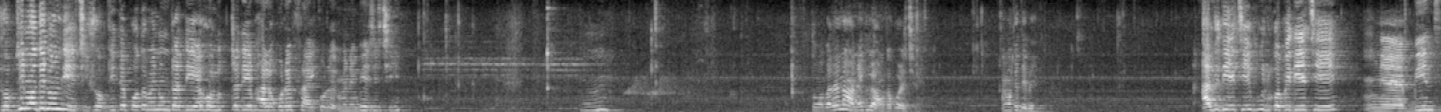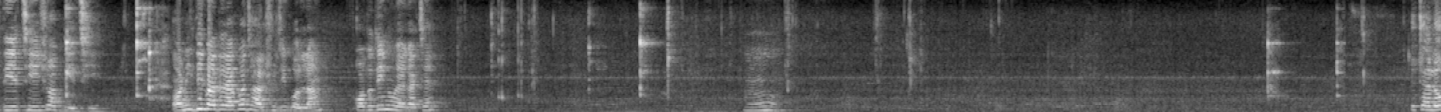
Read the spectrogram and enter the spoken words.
সবজির মধ্যে নুন দিয়েছি। সবজিতে প্রথমে নুনটা দিয়ে হলুদটা দিয়ে ভালো করে ফ্রাই করে মানে ভেজেছি। হুম তোমার বাদে না অনেক লঙ্কা পড়েছে। আমাকে দেবে। আলু দিয়েছি ফুলকপি দিয়েছি বিনস দিয়েছি সব দিয়েছি। অনেক দিন বাদে দেখো ঝাল সুজি করলাম। কতদিন হয়ে গেছে? হুম তো চলো,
